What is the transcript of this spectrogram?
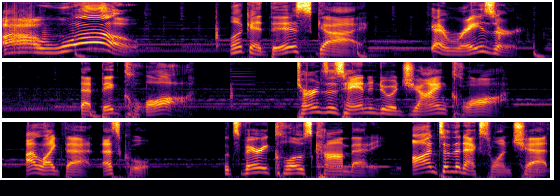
Oh, whoa. Look at this guy. Look at Razor. That big claw. Turns his hand into a giant claw. I like that. That's cool. Looks very close combat-y. On to the next one, chat.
